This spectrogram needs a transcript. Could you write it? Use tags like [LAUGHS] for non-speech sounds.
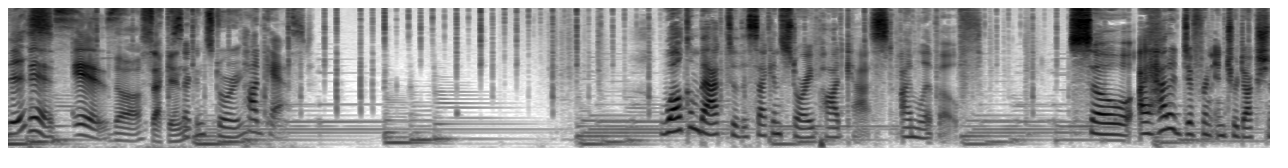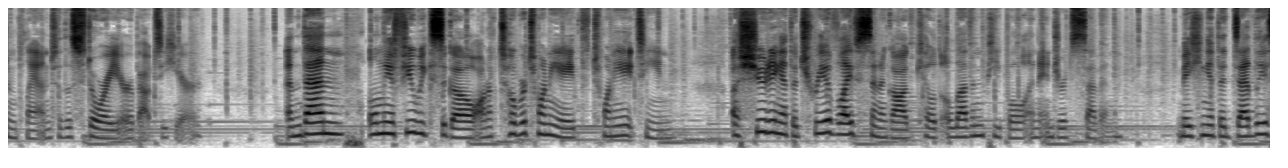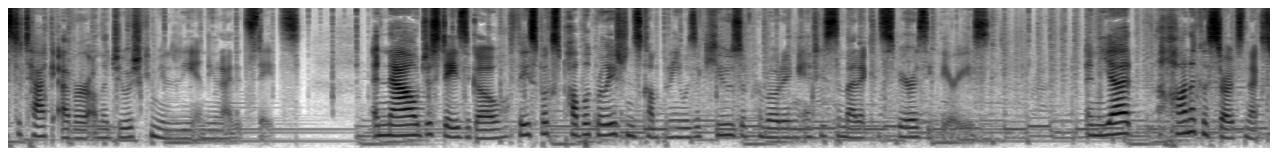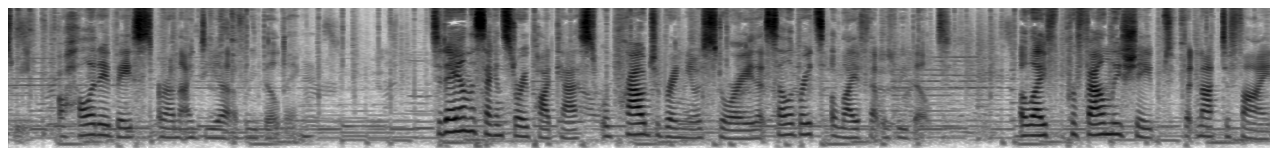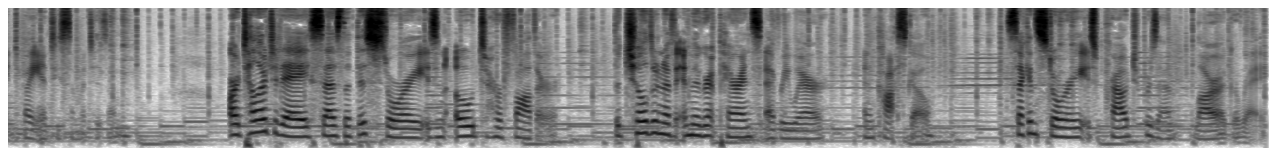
This, This is The second. Second story. podcast. Welcome back to the Second Story podcast. I'm Liv Oaf. So, I had a different introduction plan to the story you're about to hear. And then, only a few weeks ago, on October 28th, 2018, a shooting at the Tree of Life Synagogue killed 11 people and injured 7, making it the deadliest attack ever on the Jewish community in the United States. And now, just days ago, Facebook's public relations company was accused of promoting anti Semitic conspiracy theories. And yet, Hanukkah starts next week, a holiday based around the idea of rebuilding. Today on the Second Story podcast, we're proud to bring you a story that celebrates a life that was rebuilt, a life profoundly shaped but not defined by anti Semitism. Our teller today says that this story is an ode to her father, the children of immigrant parents everywhere, and Costco. Second Story is proud to present Lara Garay.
